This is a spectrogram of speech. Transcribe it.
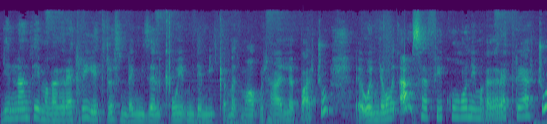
የእናንተ የመጋገሪያ ትሪ የት ድረስ እንደሚዘልቅ ወይም እንደሚቀመጥ ማወቅ መቻል አለባችሁ። ወይም ደግሞ በጣም ሰፊ ከሆነ የመጋገሪያ ትሪያችሁ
